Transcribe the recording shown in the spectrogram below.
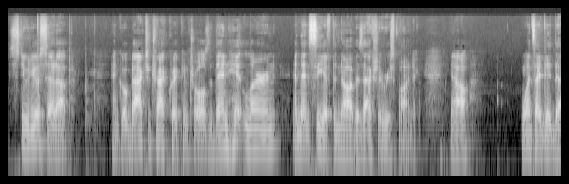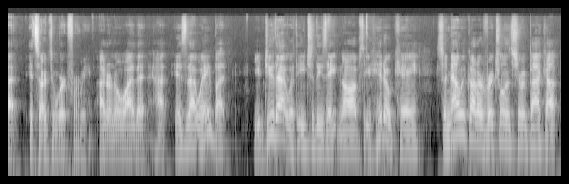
Studio Setup and go back to Track Quick Controls, then hit Learn, and then see if the knob is actually responding. Now, once I did that, it started to work for me. I don't know why that is that way, but you do that with each of these eight knobs, you hit OK. So now we've got our virtual instrument back up,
